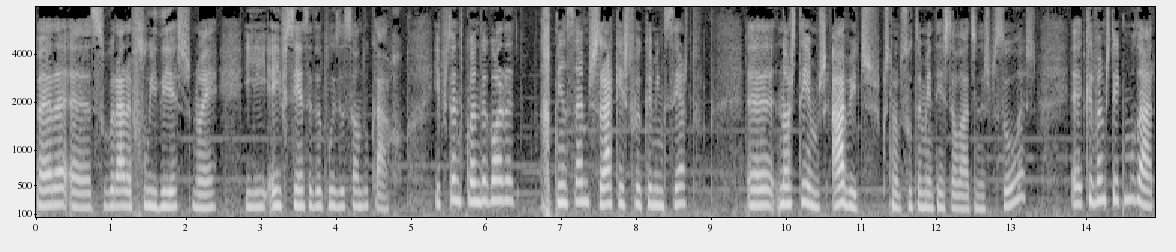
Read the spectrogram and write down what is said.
para uh, assegurar a fluidez não é? e a eficiência da utilização do carro. E, portanto, quando agora repensamos, será que este foi o caminho certo? Uh, nós temos hábitos que estão absolutamente instalados nas pessoas que vamos ter que mudar.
